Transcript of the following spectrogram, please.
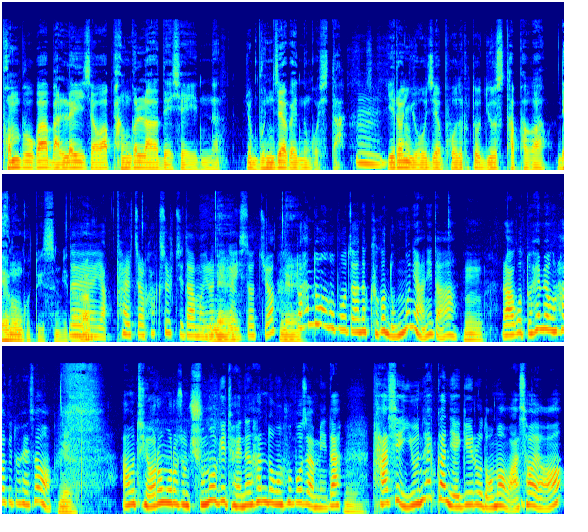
본부가 말레이시아와 방글라데시에 있는 좀 문제가 있는 곳이다. 음. 이런 요지의 보도를 또 뉴스타파가 내놓은 것도 있습니다. 네, 약탈적 학술지다 뭐 이런 네. 얘기가 있었죠. 네. 또 한동훈 후보자는 그건 논문이 아니다라고 음, 또 해명을 하기도 해서 네. 아무튼 여러모로 좀 주목이 되는 한동훈 후보자입니다. 음. 다시 윤핵관 얘기로 넘어와서요.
